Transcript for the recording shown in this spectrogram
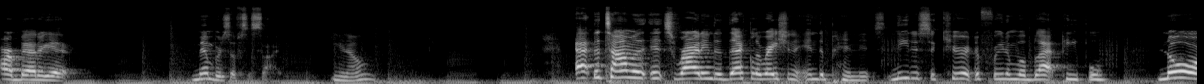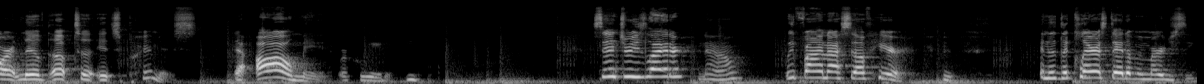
Or better yet, members of society. You know, at the time of its writing, the Declaration of Independence neither secured the freedom of black people nor lived up to its premise that all men were created equal. Centuries later, now, we find ourselves here in a declared state of emergency,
